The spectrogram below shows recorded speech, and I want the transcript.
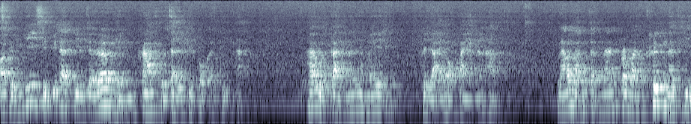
อถึง 20 วินาทีจะเริ่มเห็นกราฟหัวใจผิดปกตินะถ้าอุดตันนั้นยังไม่ขยายออกไปนะครับ แล้วหลังจากนั้นประมาณครึ่งนาที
